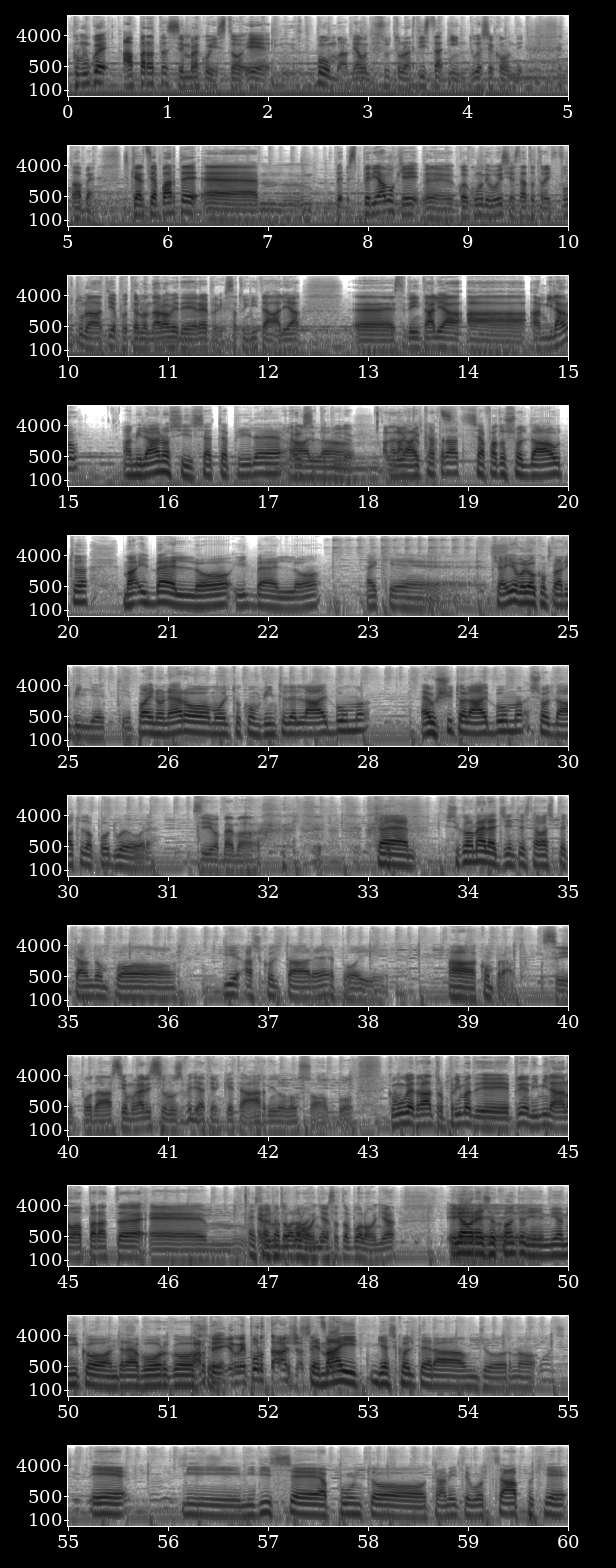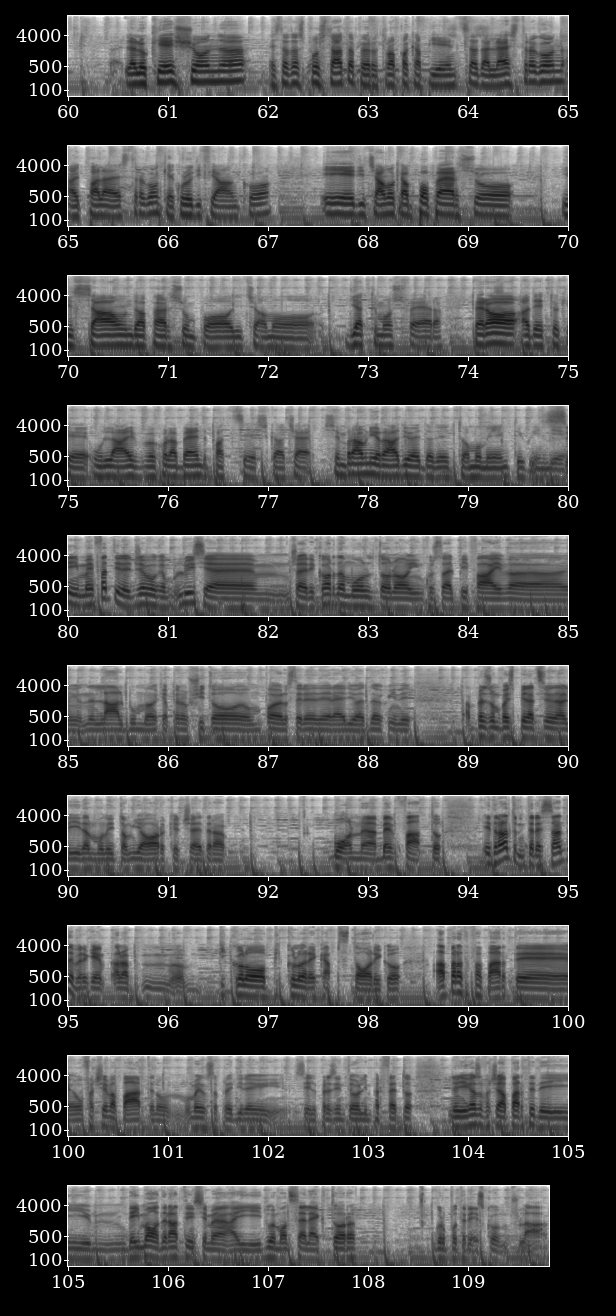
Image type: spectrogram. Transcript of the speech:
Comunque, Apparat sembra questo e boom, abbiamo distrutto un artista in due secondi. Vabbè, scherzi a parte, ehm, pe- speriamo che eh, qualcuno di voi sia stato tra i fortunati a poterlo andare a vedere perché è stato in Italia. Eh, è stato in Italia a, a Milano. A Milano sì, il 7 aprile, Milano, il 7 al- aprile, all'Alcatraz. all'Alcatraz si è fatto sold out, ma il bello, il bello è che cioè io volevo comprare i biglietti, poi non ero molto convinto dell'album, è uscito l'album sold out dopo due ore. Sì, vabbè, ma Cioè, secondo me la gente stava aspettando un po' di ascoltare e poi ha comprato. Sì, può darsi, o magari si sono svegliati anche tardi, non lo so. boh. Comunque, tra l'altro, prima, di- prima di Milano, Apparat è, è, stato venuto a Bologna. Bologna, è stato a Bologna. Io ho reso conto di un mio amico Andrea Borgo. Parte se- il reportage. se mai mi ascolterà un giorno e mi, mi disse appunto tramite whatsapp che la location è stata spostata per troppa capienza dall'Estragon al Pala Estragon che è quello di fianco e diciamo che ha un po' perso il sound ha perso un po' diciamo di atmosfera però ha detto che un live con la band pazzesca cioè sembravano i Radiohead ha detto a momenti quindi Sì, ma infatti leggevo che lui si è. mm, cioè, ricorda molto no, in questo LP5 eh, nell'album che è appena uscito un po' lo stile dei Radiohead. Quindi ha preso un po' ispirazione da lì, dal mondo di Tom York, eccetera. Buon, eh, ben fatto. E tra l'altro interessante perché, allora, mm, piccolo, piccolo recap storico. Apparat fa parte, o faceva parte, non, ormai non saprei dire se il presente o l'imperfetto. In ogni caso, faceva parte dei, mm, dei Moderat insieme ai due Mod Selector, gruppo tedesco sulla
